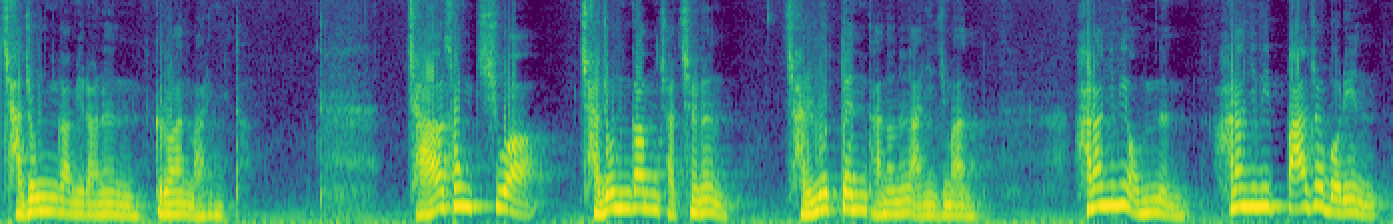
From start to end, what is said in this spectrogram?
자존감이라는 그러한 말입니다. 자성취와 자존감 자체는 잘못된 단어는 아니지만 하나님이 없는, 하나님이 빠져버린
